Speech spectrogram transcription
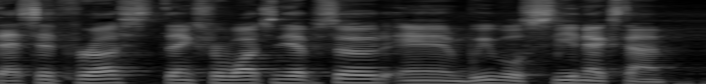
that's it for us. Thanks for watching the episode, and we will see you next time.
